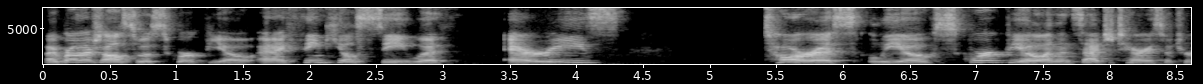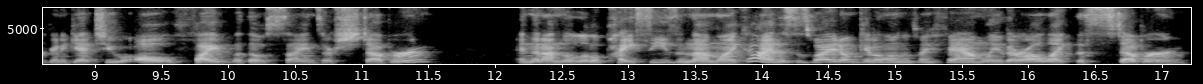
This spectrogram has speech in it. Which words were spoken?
my brother's also a Scorpio, and I think you'll see with Aries, Taurus, Leo, Scorpio, and then Sagittarius, which we're going to get to. All five of those signs are stubborn. And then I'm the little Pisces, and I'm like, hi, this is why I don't get along with my family. They're all like the stubborn,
